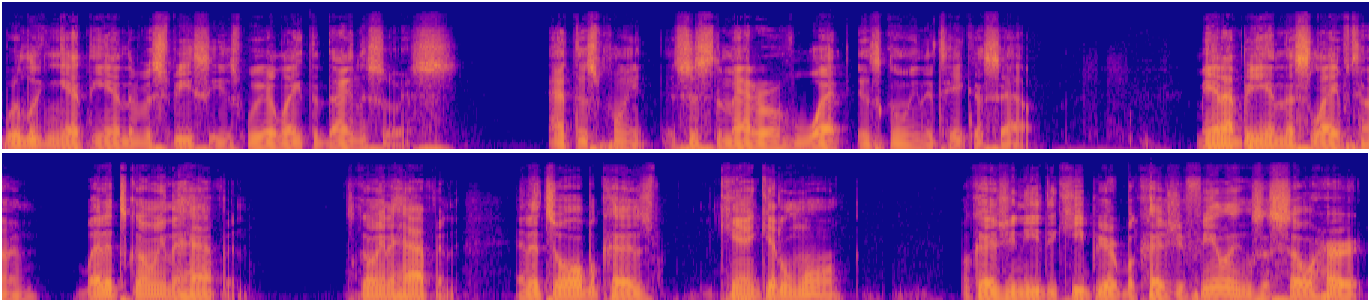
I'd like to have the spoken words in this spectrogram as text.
we're looking at the end of a species. We're like the dinosaurs at this point. It's just a matter of what is going to take us out. May not be in this lifetime, but it's going to happen. It's going to happen. And it's all because you can't get along. Because you need to keep your because your feelings are so hurt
